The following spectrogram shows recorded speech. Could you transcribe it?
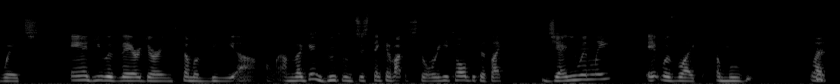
which and he was there during some of the. Um, I'm like getting goosebumps just thinking about the story he told because like genuinely it was like a movie, like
